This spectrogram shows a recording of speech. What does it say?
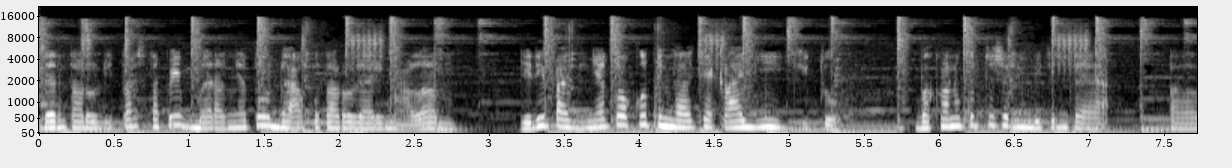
dan taruh di tas tapi barangnya tuh udah aku taruh dari malam. Jadi paginya tuh aku tinggal cek lagi gitu. Bahkan aku tuh sering bikin kayak uh,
